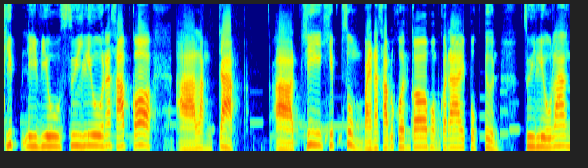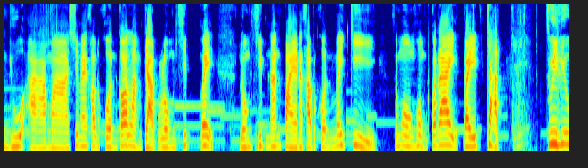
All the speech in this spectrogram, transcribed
คลิปรีวิวซุยริวนะครับ ก็อ่าหลังจากอ่าที่คลิปสุ่มไปนะครับ ทุกคนก็ผมก็ได้ปลุกตื่นซุยริวร่าง UR มาใช่ไหมครับทุกคนก็หลังจากลงคลิปเว้ย ลงคลิปนั้นไปนะครับทุกคนไม่กี่ชั่วโมงผมก็ได้ไปจัดซุยริว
